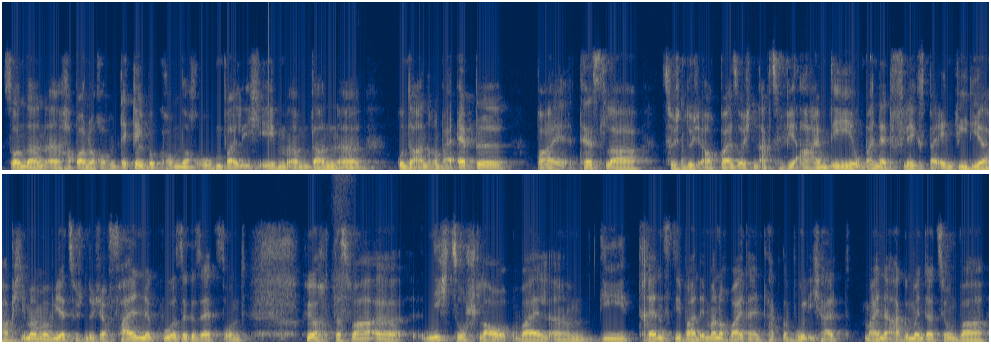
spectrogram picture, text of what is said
sondern äh, habe auch noch auf den Deckel bekommen nach oben, weil ich eben ähm, dann äh, unter anderem bei Apple, bei Tesla, zwischendurch auch bei solchen Aktien wie AMD und bei Netflix, bei Nvidia habe ich immer mal wieder zwischendurch auf fallende Kurse gesetzt und ja, das war äh, nicht so schlau, weil ähm, die Trends, die waren immer noch weiter intakt, obwohl ich halt meine Argumentation war,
